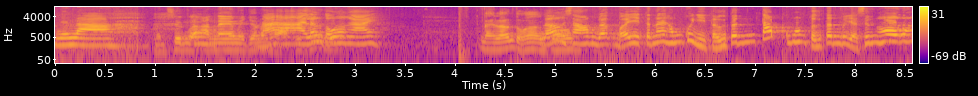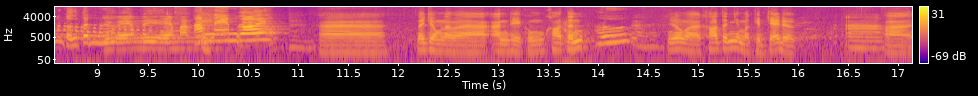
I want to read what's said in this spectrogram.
nên là mình xưng là anh em đi cho nó ngọt ai lớn tuổi hơn ai? Đây lớn tuổi hơn lớn thì sao không được? Bởi vì tôi nói không có gì tự tin tóc cũng không tự tin bây giờ xưng hô cũng không tự tin yêu nữa em đi em anh đi. anh em coi. À, nói chung là anh thì cũng khó tính. Ừ. Nhưng mà khó tính nhưng mà kiềm chế được. À, à,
